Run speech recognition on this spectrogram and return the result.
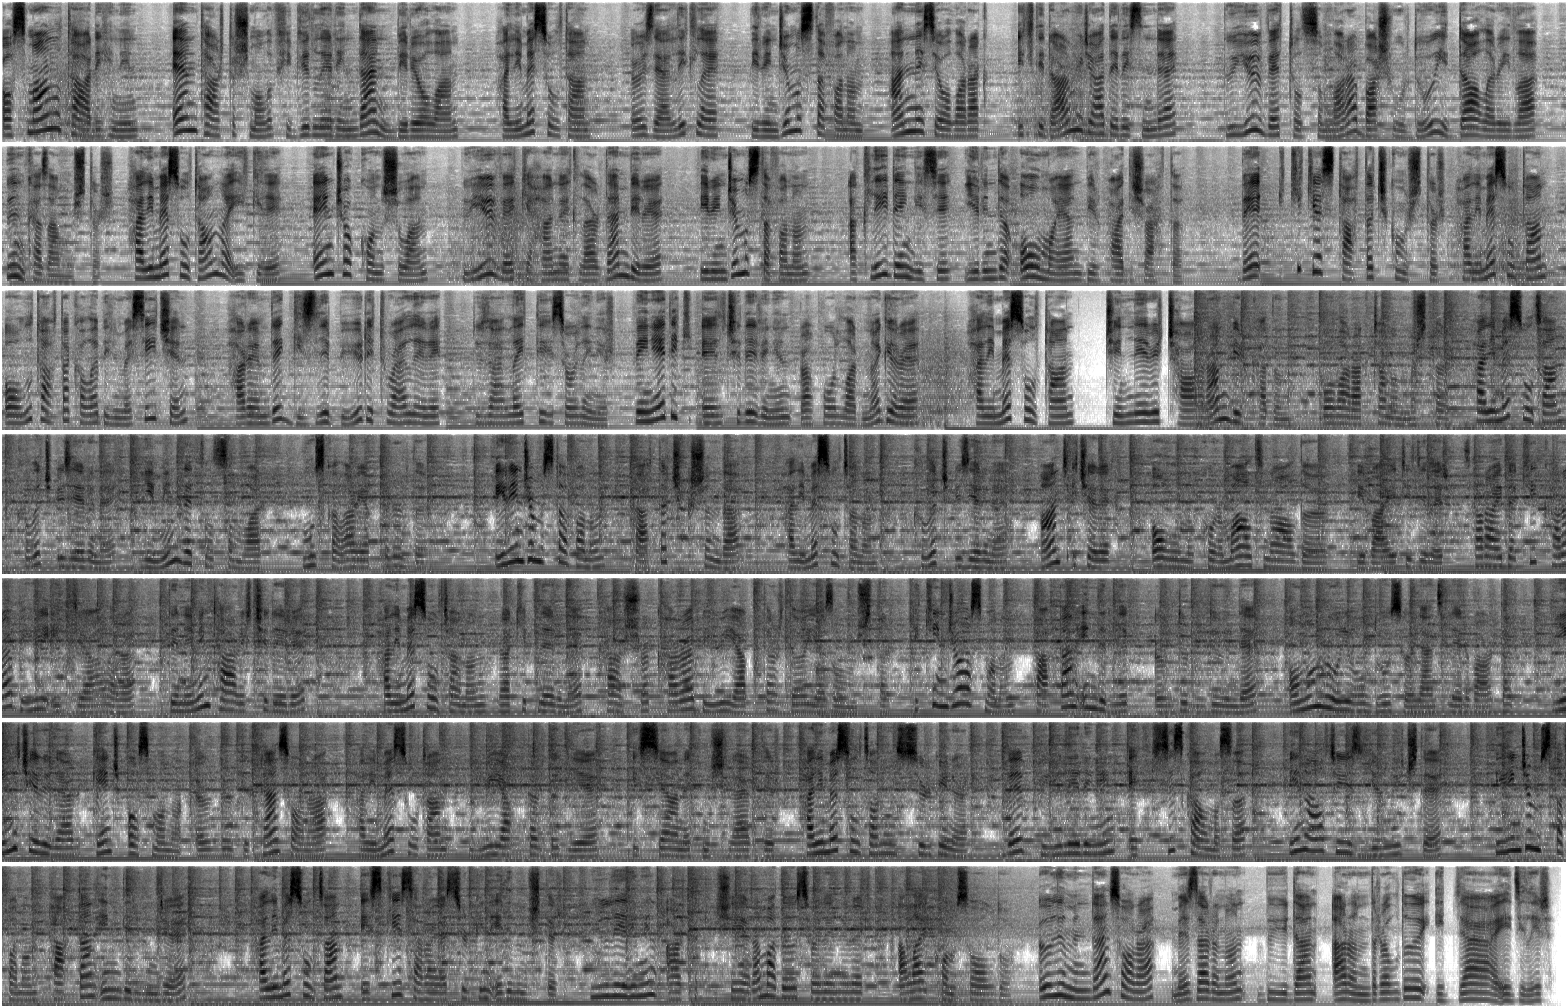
Osmanlı tarihinin en tartışmalı figürlerinden biri olan Halime Sultan, özellikle 1. Mustafa'nın annesi olarak iktidar mücadelesinde büyü ve tılsımlara başvurduğu iddialarıyla ün kazanmıştır. Halime Sultan'la ilgili en çok konuşulan büyü ve kehanetlerden biri 1. Mustafa'nın akli dengesi yerinde olmayan bir padişahtı ve iki kez tahta çıkmıştır. Halime Sultan oğlu tahta kalabilmesi için haremde gizli büyü ritüelleri düzenlettiği söylenir. Venedik elçilerinin raporlarına göre Halime Sultan cinleri çağıran bir kadın olarak tanınmıştır. Halime Sultan kılıç üzerine yemin ve tılsımlar, muskalar yaptırırdı. 1. Mustafa'nın tahta çıkışında Halime Sultan'ın kılıç üzerine ant içerek oğlunu koruma altına aldığı rivayet edilir. Saraydaki kara büyü iddialara dönemin tarihçileri Halime Sultan'ın rakiplerine karşı kara büyü yaptırdığı yazılmıştır. İkinci Osman'ın tahttan indirilip öldürüldüğünde onun rolü olduğu söylentileri vardır. Yeniçeriler genç Osman'ı öldürdükten sonra Halime Sultan büyü yaptırdı diye isyan etmişlerdir. Halime Sultan'ın sürgünü ve büyülerinin etkisiz kalması 1623'te 1. Mustafa'nın tahttan indirilince Halime Sultan eski saraya sürgün edilmiştir. Büyülerinin artık işe yaramadığı söylenerek alay konusu oldu. Ölümünden sonra mezarının büyüden arındırıldığı iddia edilir.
